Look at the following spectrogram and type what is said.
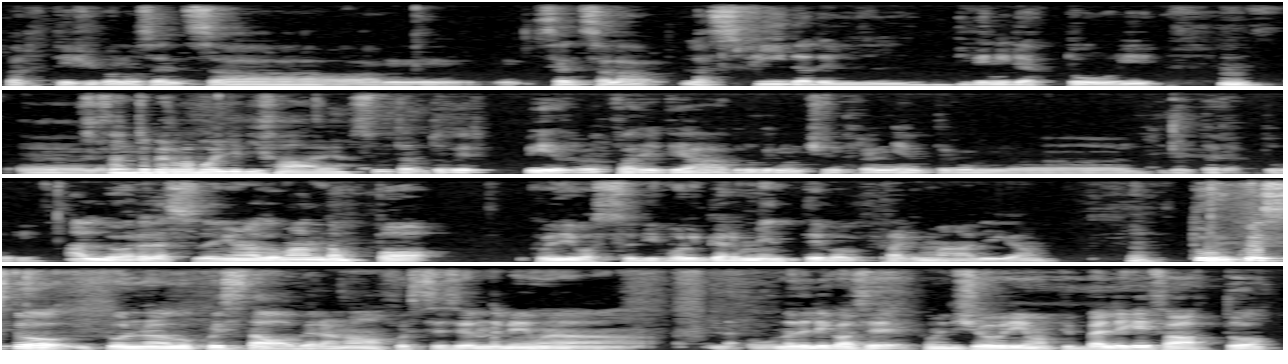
partecipano senza, mm, senza la, la sfida del divenire attori, Mm. eh, soltanto per la voglia di fare soltanto per, per fare teatro che non c'entra niente con il diventare attori. Allora, adesso tengo una domanda un po', come ti posso dire, volgarmente pragmatica. Tu in questo, con, con questa opera, no? Forse secondo me una, una delle cose, come dicevo prima, più belle che hai fatto,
